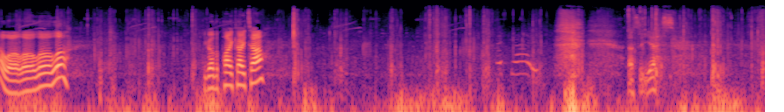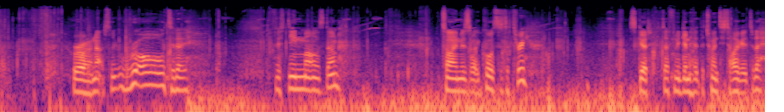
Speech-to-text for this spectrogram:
Hello, hello, hello, hello. You got the pike? Let's go. That's a yes. We're on an absolute roll today. 15 miles done. Time is like quarter to three. It's good. Definitely going to hit the 20 target today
